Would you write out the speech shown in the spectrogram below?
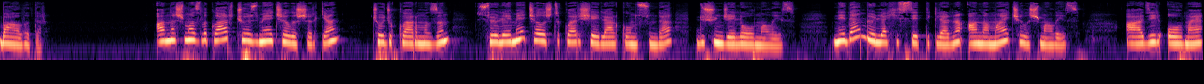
bağlıdır. Anlaşmazlıklar çözmeye çalışırken çocuklarımızın söylemeye çalıştıkları şeyler konusunda düşünceli olmalıyız. Neden böyle hissettiklerini anlamaya çalışmalıyız. Adil olmaya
